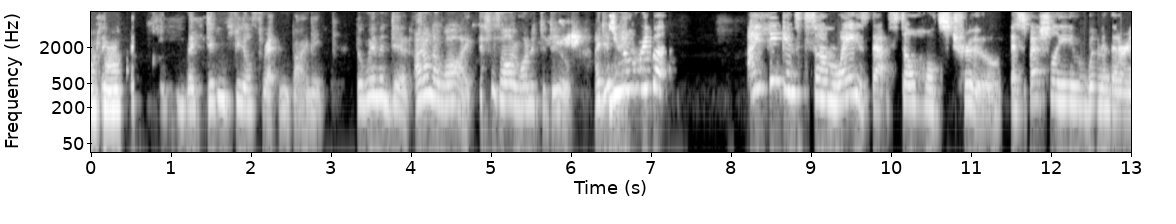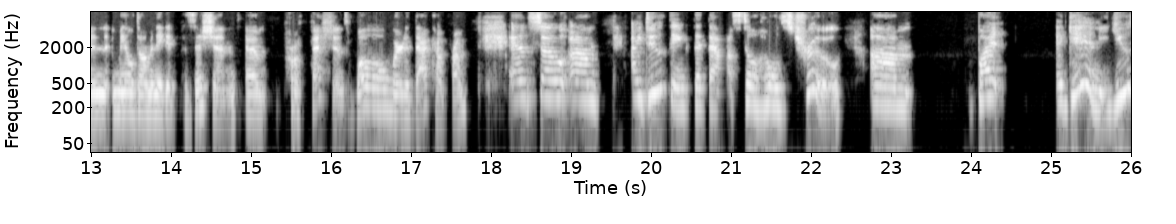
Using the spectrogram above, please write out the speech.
Mm-hmm. They, they didn't feel threatened by me. The women did. I don't know why. This is all I wanted to do. I didn't. You know, Reba, I think in some ways that still holds true, especially women that are in male dominated positions. Um, professions. Whoa, where did that come from? And so um, I do think that that still holds true. Um, but again, you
